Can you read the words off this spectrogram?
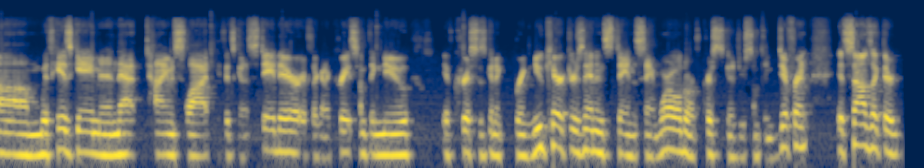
um, with his game and in that time slot. If it's going to stay there, if they're going to create something new, if Chris is going to bring new characters in and stay in the same world, or if Chris is going to do something different. It sounds like they're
